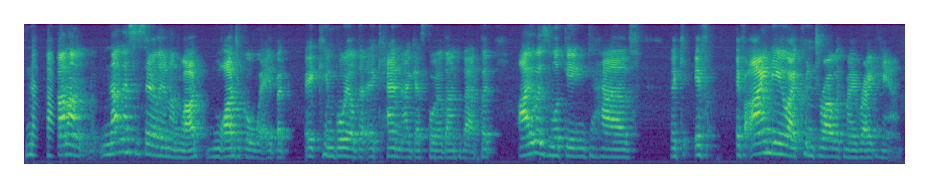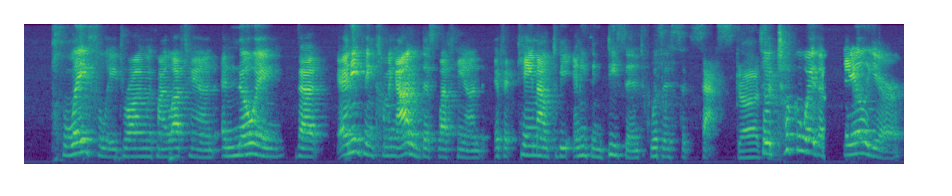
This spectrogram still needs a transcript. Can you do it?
not on not necessarily in a log- logical way, but it can boil. It can, I guess, boil down to that. But I was looking to have like if if I knew I couldn't draw with my right hand, playfully drawing with my left hand and knowing that anything coming out of this left hand, if it came out to be anything decent, was a success. Gotcha. So it took away the failure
